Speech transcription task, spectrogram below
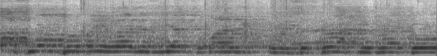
last one for me, ladies and gentlemen. It was a cracking record.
